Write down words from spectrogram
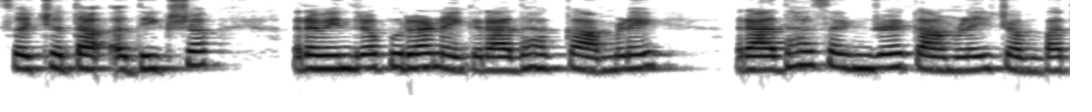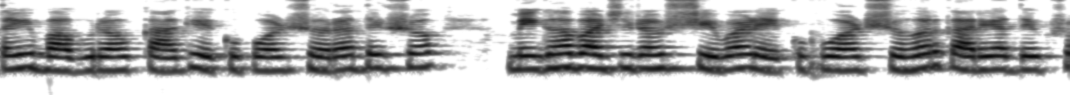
स्वच्छता अधीक्षक रवींद्र पुराणिक राधा कांबळे राधा संजय कांबळे चंपाताई बाबूराव कागे कुपवाड शहराध्यक्ष मेघा बाजीराव शेवाळे कुपवाड शहर कार्याध्यक्ष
